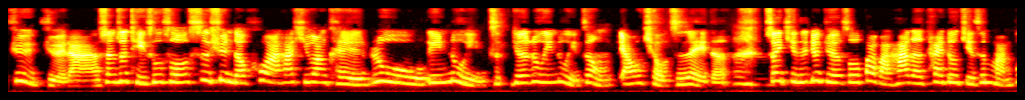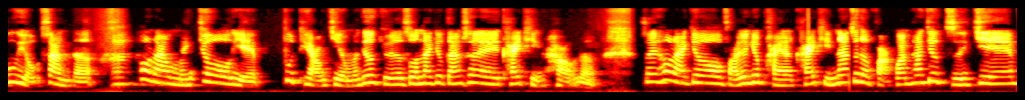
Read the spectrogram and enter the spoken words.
拒绝啦，甚至提出说视讯的话，他希望可以录音录影，就是录音录影这种要求之类的。嗯，所以其实就觉得说爸爸他的态度其实蛮不友善的。嗯，后来我们就也。不调解，我们就觉得说那就干脆开庭好了。所以后来就法院就排了开庭，那这个法官他就直接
